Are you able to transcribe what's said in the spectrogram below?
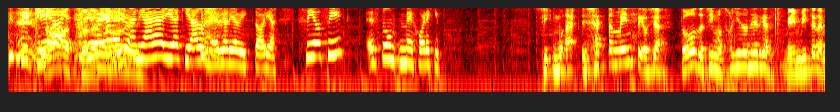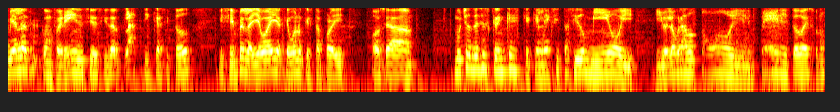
Chiquilla. Nos Y voy a ahí aquí a Don Edgar y a Victoria. Sí o sí, es tu mejor equipo. Sí, ah, exactamente. O sea, todos decimos, oye, don Edgar, me invitan a mí a las conferencias y dar pláticas y todo. Y siempre la llevo a ella, qué bueno que está por ahí. O sea, muchas veces creen que, que- que el éxito ha sido mío y, y yo he logrado todo y el imperio y todo eso, ¿no?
